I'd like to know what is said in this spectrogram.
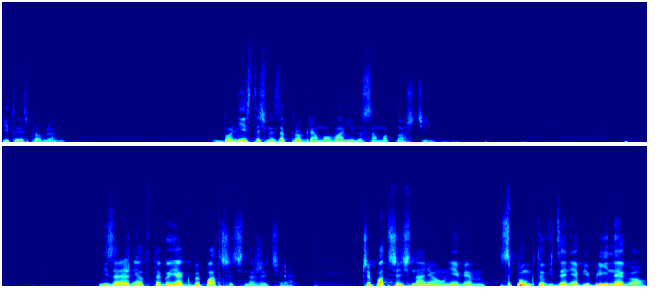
I to jest problem. Bo nie jesteśmy zaprogramowani do samotności. Niezależnie od tego, jakby patrzeć na życie, czy patrzeć na nią, nie wiem, z punktu widzenia biblijnego,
